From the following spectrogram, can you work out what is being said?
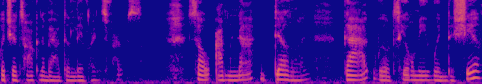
but you're talking about deliverance first. So I'm not done. God will tell me when to shift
